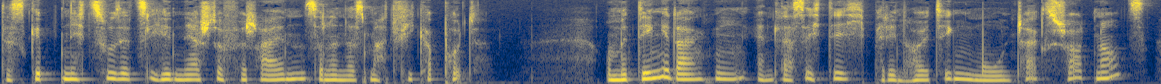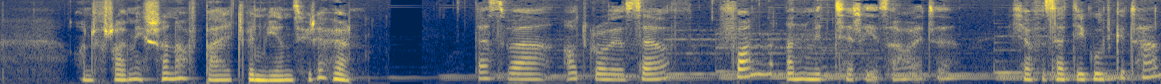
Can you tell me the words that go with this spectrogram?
Das gibt nicht zusätzliche Nährstoffe rein, sondern das macht viel kaputt. Und mit den Gedanken entlasse ich dich bei den heutigen Montags-Short Notes und freue mich schon auf bald, wenn wir uns wieder hören. Das war Outgrow Yourself von und mit Theresa heute. Ich hoffe, es hat dir gut getan.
